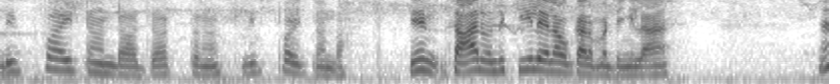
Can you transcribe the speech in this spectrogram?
ஸ்லிப் ஆயிட்டான்டா ஜாக்தரன் ஸ்லிப் ஆயிட்டான்டா ஏன் சார் வந்து கீழே எல்லாம் உட்கார மாட்டிங்களா? ஆ?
